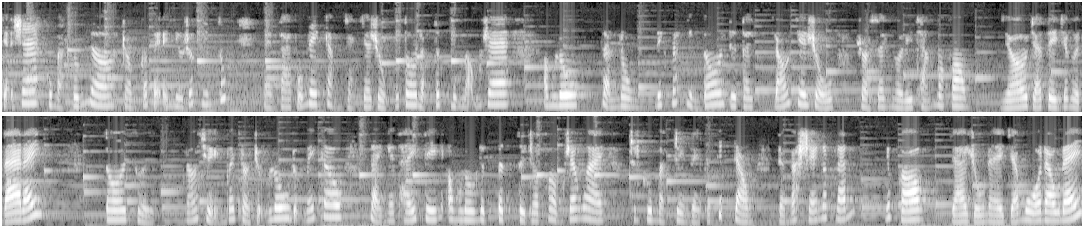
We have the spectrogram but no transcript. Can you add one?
chạy ra, khuôn mặt cứng đơ, trông có vẻ như rất nghiêm túc. Bàn tay vốn đang cầm chặt chai rượu của tôi lập tức buông lỏng ra. Ông Lưu lạnh lùng, liếc mắt nhìn tôi, đưa tay đón chai rượu, rồi xoay người đi thẳng vào phòng. Nhớ trả tiền cho người ta đấy. Tôi cười nói chuyện với trò trưởng Lưu được mấy câu, lại nghe thấy tiếng ông Lưu lịch tịch từ trong phòng ra ngoài, trên khuôn mặt tràn đầy với kích động, đôi mắt sáng lấp lánh. Nhóc con, chai rượu này chả mua ở đâu đấy.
